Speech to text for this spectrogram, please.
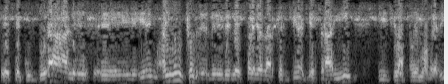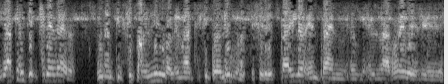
este, culturales, eh, y hay, hay, mucho de, la historia de Argentina que está ahí y que la podemos ver. Y aquel que quiere ver un anticipo del libro, leer un anticipo del libro, una especie de trailer, entra en, las redes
